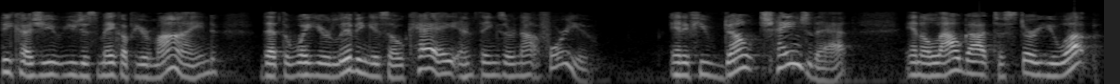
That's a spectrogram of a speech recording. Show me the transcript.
Because you, you just make up your mind that the way you're living is okay and things are not for you. And if you don't change that and allow God to stir you up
